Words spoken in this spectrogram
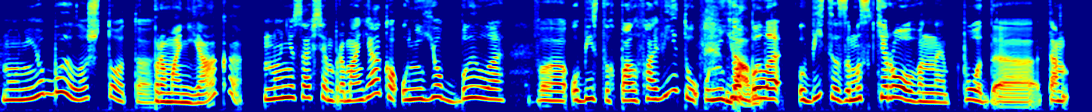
Ну, у нее было что-то. Про маньяка? ну не совсем про маньяка, у нее было в убийствах по алфавиту, у нее да, было вот... убийство замаскированное под э, там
